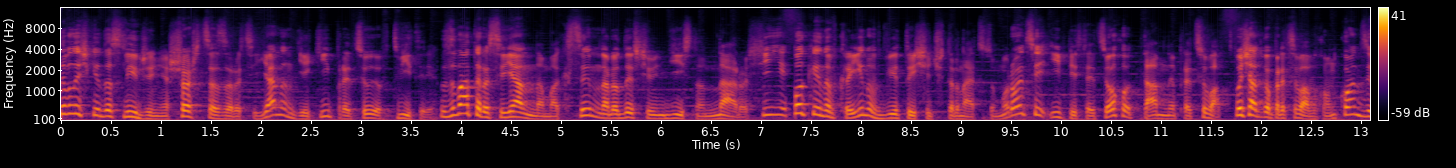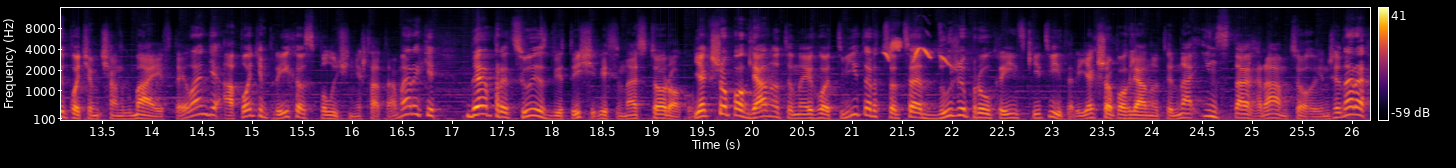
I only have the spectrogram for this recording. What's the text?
невеличке дослідження, що ж це за росіянин, який працює в Твіттері. Звати росіянина Максим, народився він дійсно на Росії, покинув країну в 2014 році і після цього там не працював. Спочатку працював в Гонконзі, потім Чангмаї в Таїланді, а потім приїхав в Сполучені Штати Америки, де працює з 2018 року. Якщо поглянути на його твіттер, то це дуже проукраїнський твіттер. Якщо поглянути на інстаграм цього інженера,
